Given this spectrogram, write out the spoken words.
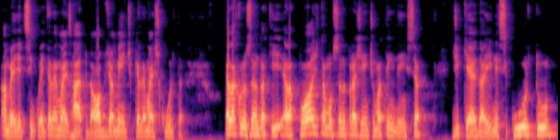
A média de 50 ela é mais rápida, obviamente, porque ela é mais curta ela cruzando aqui, ela pode estar tá mostrando para gente uma tendência de queda aí nesse curto,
